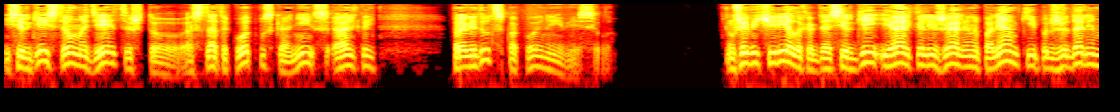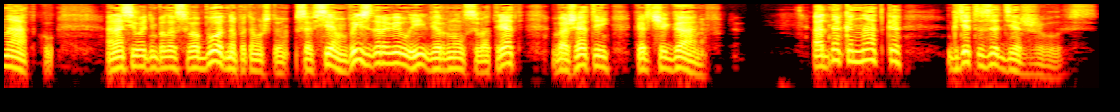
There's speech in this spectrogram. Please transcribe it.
И Сергей стал надеяться, что остаток отпуска они с Алькой проведут спокойно и весело. Уже вечерело, когда Сергей и Алька лежали на полянке и поджидали Натку. Она сегодня была свободна, потому что совсем выздоровел и вернулся в отряд вожатый Корчаганов. Однако Натка где-то задерживалась.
